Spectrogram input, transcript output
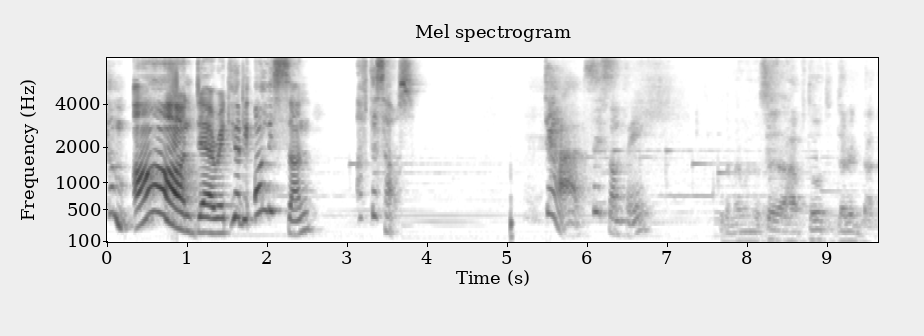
Come on, Derek. You're the only son of this house. Dad, say something. But I want to say I have told Derek that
